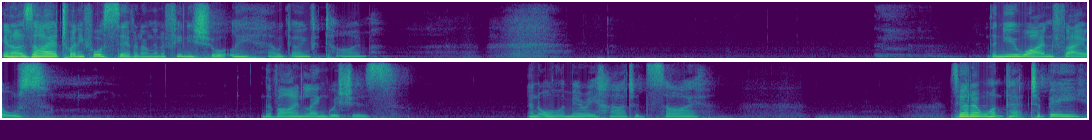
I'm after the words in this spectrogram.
In Isaiah 24 7, I'm going to finish shortly. How are we going for time? The new wine fails, the vine languishes, and all the merry hearted sigh. See, I don't want that to be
